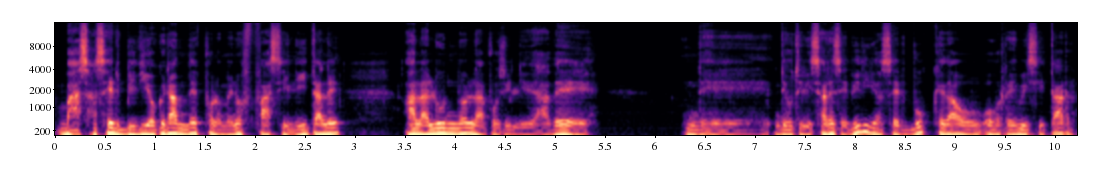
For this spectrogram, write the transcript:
vas a hacer vídeos grandes, por lo menos facilítale al alumno la posibilidad de, de, utilizar ese vídeo, hacer búsqueda o, revisitar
